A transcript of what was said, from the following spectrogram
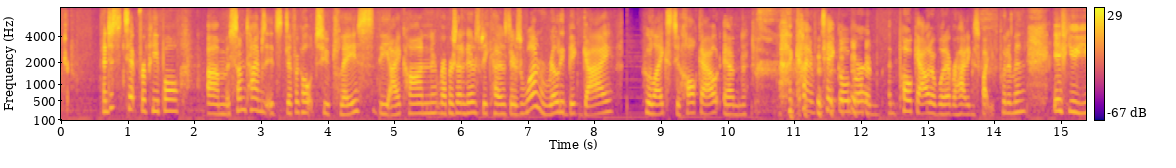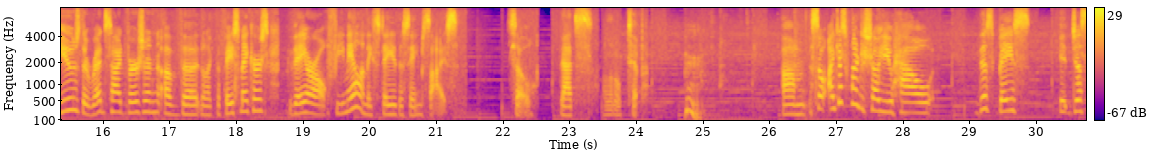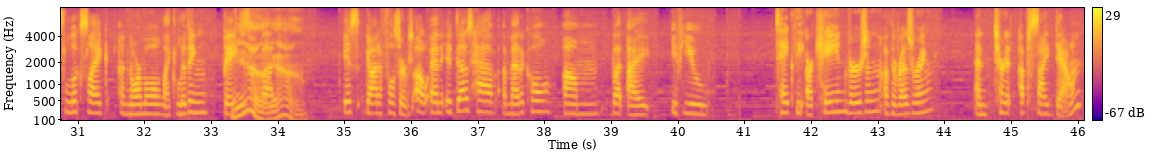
And just a tip for people um, sometimes it's difficult to place the icon representatives because there's one really big guy who likes to hulk out and kind of take over and, and poke out of whatever hiding spot you've put him in. If you use the red side version of the like the face makers, they are all female and they stay the same size. So that's a little tip. Um, so I just wanted to show you how this base it just looks like a normal like living base, yeah, yeah. It's got a full service. Oh, and it does have a medical. Um, but I, if you take the arcane version of the Res Ring and turn it upside down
